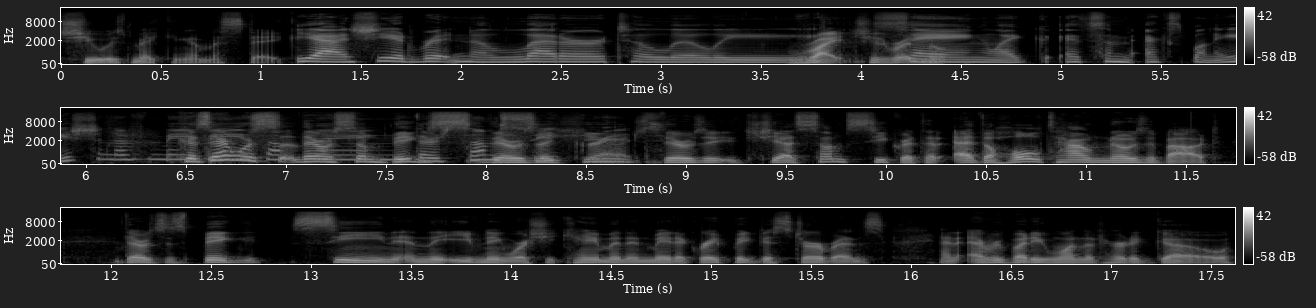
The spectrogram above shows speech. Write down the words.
she was making a mistake. Yeah, and she had written a letter to Lily, Right, she'd written a- saying like it's some explanation of maybe Because there was there was some big There's some there was secret. a huge there was a she has some secret that uh, the whole town knows about. There was this big scene in the evening where she came in and made a great big disturbance, and everybody wanted her to go.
